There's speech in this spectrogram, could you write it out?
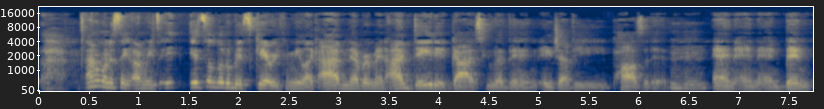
I don't want to say unreasonable. It, it's a little bit scary for me. Like I've never been. I've dated guys who have been HIV positive Mm-hmm. and and and been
